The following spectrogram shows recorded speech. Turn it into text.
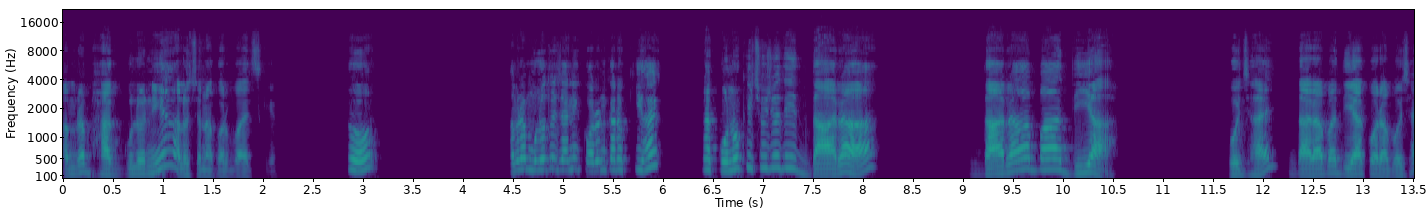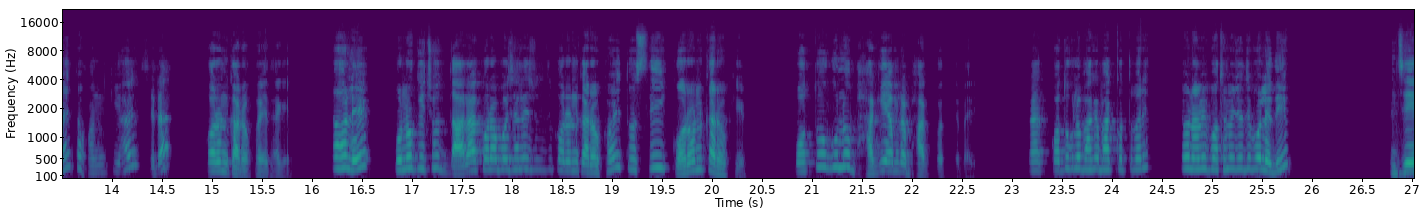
আমরা ভাগগুলো নিয়ে আলোচনা করব আজকে। তো আমরা মূলত জানি করণ কারক কি হয়? না, কোনো কিছু যদি দ্বারা দ্বারা বা দিয়া বোঝায়, দ্বারা বা দিয়া করা বোঝায়, তখন কি হয়? সেটা করণকারক হয়ে থাকে। তাহলে কোনো কিছু দ্বারা করা বোঝালে যদি করণকারক হয়, তো সেই করণকারকে কতগুলো ভাগে আমরা ভাগ করতে পারি? না, কতগুলো ভাগে ভাগ করতে পারি? যেমন আমি প্রথমে যদি বলে দিই যে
